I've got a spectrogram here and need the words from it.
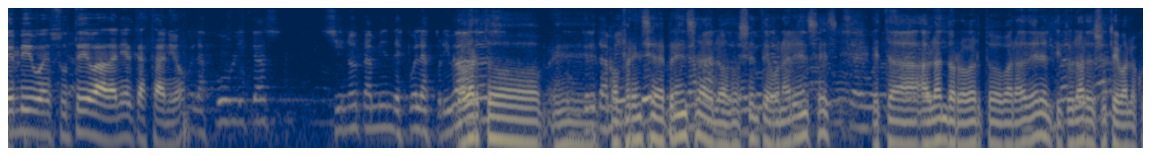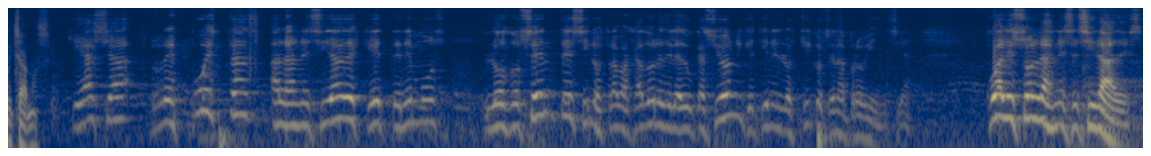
en vivo en su tema, Daniel Castaño. Escuelas públicas, sino también de escuelas privadas. Roberto, eh, conferencia de prensa de los docentes bonaerenses. Está hablando Roberto Baradel, el titular de su tema, lo escuchamos. Que haya respuestas a las necesidades que tenemos los docentes y los trabajadores de la educación y que tienen los chicos en la provincia. ¿Cuáles son las necesidades?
